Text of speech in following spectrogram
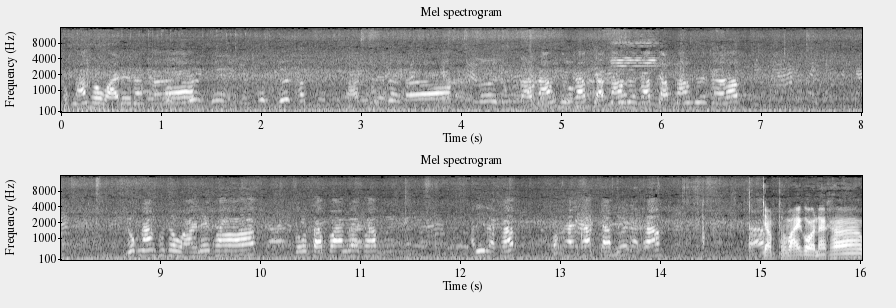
ยกน้ำถวายเลยนะครับสาธุเลยนะครับเอาน้ำขึ้นครับ จับน้ำด้วยครับ จับน้ำด้วยครับ ยกน้ำขึ้นถวายเลยครับโทรศัพท์วางเลยครับ อันนี้แหละครับ ของใครครับ จับด้วยนะครับ จับถวายก่อนนะครับ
